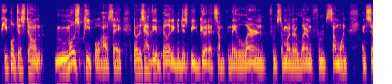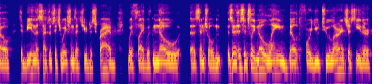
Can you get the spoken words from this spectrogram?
people just don't most people i'll say don't just have the ability to just be good at something. They learn from somewhere they learn from someone. And so to be in the types of situations that you described with like with no essential essentially no lane built for you to learn it's just either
